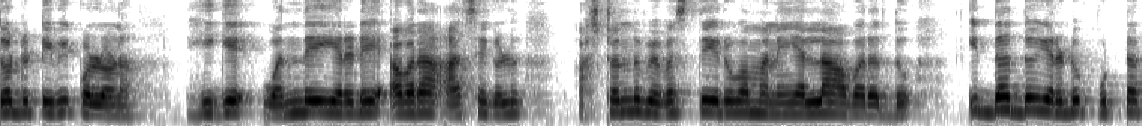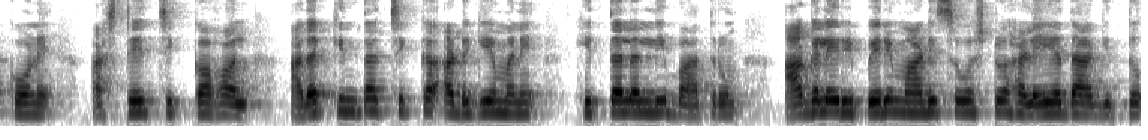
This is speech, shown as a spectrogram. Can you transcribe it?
ದೊಡ್ಡ ಟಿ ವಿ ಕೊಳ್ಳೋಣ. ಹೀಗೆ ಒಂದೇ ಎರಡೇ ಅವರ ಆಸೆಗಳು, ಅಷ್ಟೊಂದು ವ್ಯವಸ್ಥೆ ಇರುವ ಮನೆಯೆಲ್ಲ ಅವರದ್ದು. ಇದ್ದದ್ದು ಎರಡು ಪುಟ್ಟ ಕೋಣೆ, ಅಷ್ಟೇ ಚಿಕ್ಕ ಹಾಲ್, ಅದಕ್ಕಿಂತ ಚಿಕ್ಕ ಅಡುಗೆ ಮನೆ, ಹಿತ್ತಲಲ್ಲಿ ಬಾತ್ರೂಮ್. ಆಗಲೇ ರಿಪೇರಿ ಮಾಡಿಸುವಷ್ಟು ಹಳೆಯದಾಗಿತ್ತು.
